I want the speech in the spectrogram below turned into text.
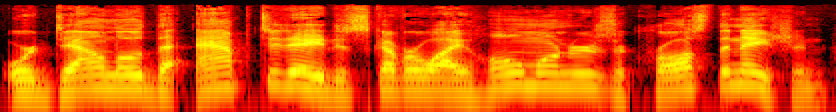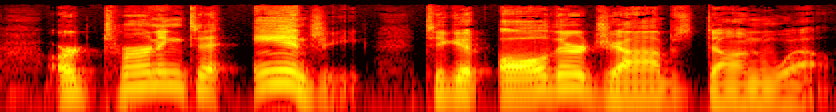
or download the app today to discover why homeowners across the nation are turning to Angie to get all their jobs done well.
